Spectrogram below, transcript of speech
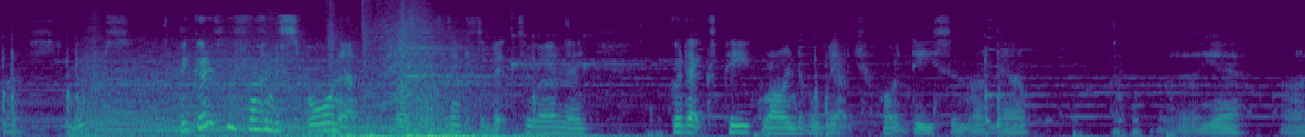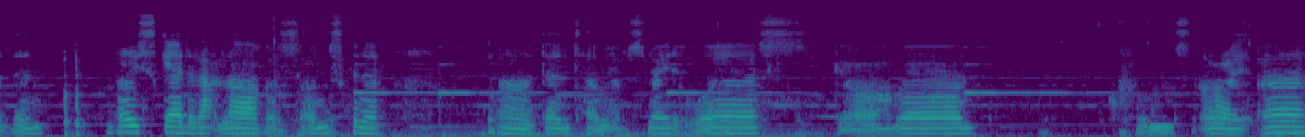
past. Oops. It'd be good if we find a spawner, but I think it's a bit too early. Good XP grinder will be actually quite decent right now. But, uh, yeah, alright then. I'm very scared of that lava, so I'm just gonna Oh, don't tell me I've just made it worse. Come on. Crumbs. Alright, uh,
